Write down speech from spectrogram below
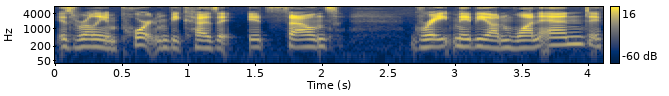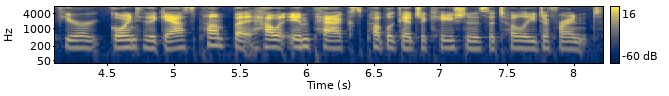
is really important because it, it sounds great maybe on one end if you're going to the gas pump but how it impacts public education is a totally different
